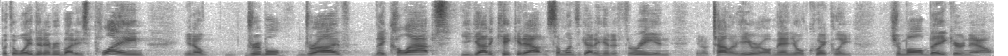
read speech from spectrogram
But the way that everybody's playing, you know, dribble, drive, they collapse. You got to kick it out, and someone's got to hit a three. And you know, Tyler Herro, Immanuel Quickley, Jemarl Baker now.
